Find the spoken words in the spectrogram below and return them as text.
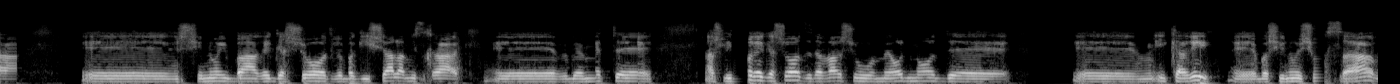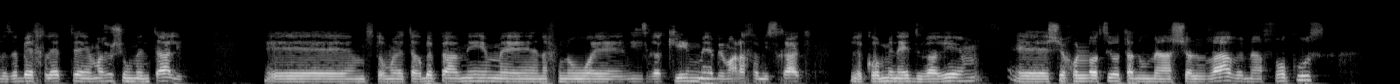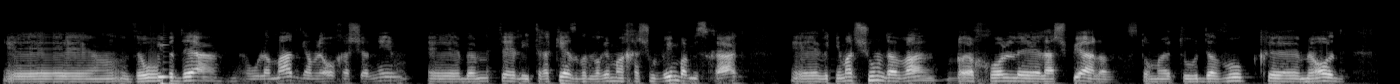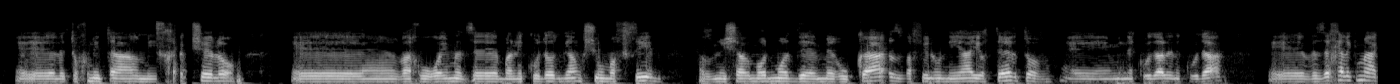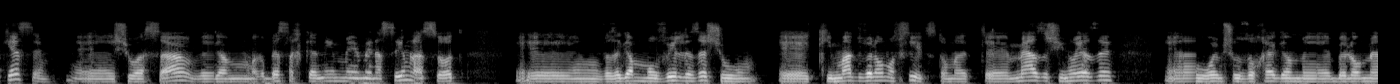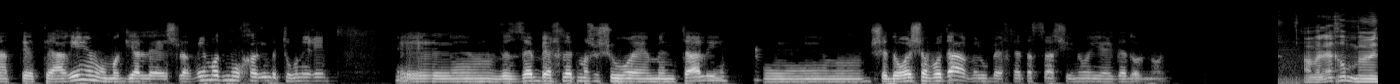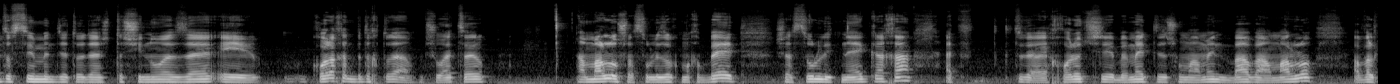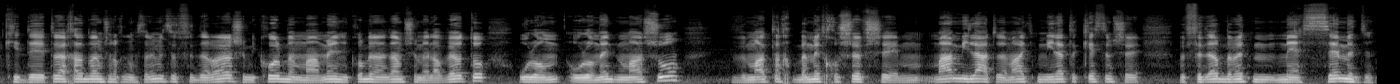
השינוי ברגשות ובגישה למשחק, ובאמת השליטה ברגשות זה דבר שהוא מאוד מאוד אה, עיקרי אה, בשינוי שהוא עשה, וזה בהחלט אה, משהו שהוא מנטלי. זאת אומרת, הרבה פעמים אנחנו נזרקים במהלך המשחק לכל מיני דברים שיכולים להוציא אותנו מהשלווה ומהפוקוס, והוא יודע, הוא למד גם לאורך השנים באמת להתרכז בדברים החשובים במשחק, אה, וכמעט שום דבר לא יכול אה, להשפיע עליו. זאת אומרת, הוא דבוק אה, מאוד לתוכנית המשחק שלו, ואנחנו רואים את זה בנקודות גם כשהוא מפסיד, אז הוא נשאר מאוד מאוד מרוכז, ואפילו נהיה יותר טוב מנקודה לנקודה. וזה חלק מהקסם שהוא עשה, וגם הרבה שחקנים מנסים לעשות, וזה גם מוביל לזה שהוא אה, כמעט ולא מפסיד. זאת אומרת, אה, מאז השינוי הזה, אה, אנחנו רואים שהוא זוכה גם בלא מעט תארים, הוא מגיע לשלבים מאוד מאוחרים בטורנירים, וזה בהחלט משהו שהוא מנטלי, שדורש עבודה, אבל הוא בהחלט עשה שינוי גדול מאוד. אבל איך באמת עושים את זה, אתה יודע, את השינוי הזה? כל אחד בטח, אתה יודע, כשהוא היה צעיר, אמר לו שאסור לזרוק מחבט, שאסור להתנהג ככה. את אתה יודע, יכול להיות שבאמת איזשהו מאמן בא ואמר לו, אבל כדי, אתה יודע, אחד הדברים שאנחנו גם שמים אצל פדררה, שמכל מאמן, מכל בן אדם שמלווה אותו, הוא, לומד, הוא לומד משהו, ומה אתה באמת חושב ש... מה המילה, אתה יודע, מה מילת הקסם שבפדרר באמת מיישם את זה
